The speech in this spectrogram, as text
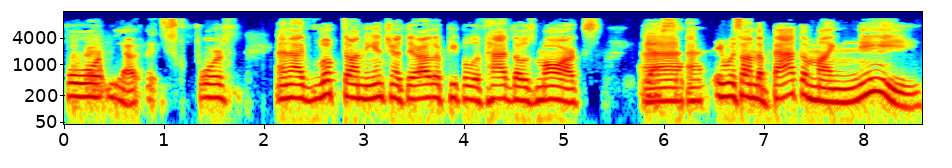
four Okay. yeah it's four and i've looked on the internet there are other people who've had those marks Yes. and it was on the back of my knee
